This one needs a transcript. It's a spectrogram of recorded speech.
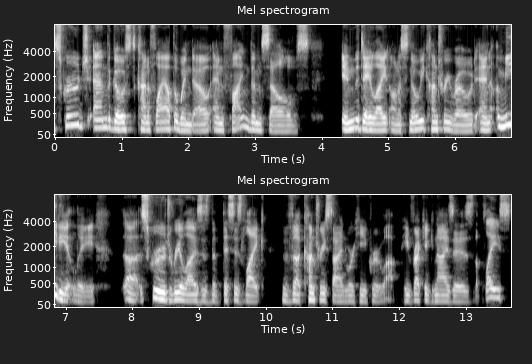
scrooge and the ghost kind of fly out the window and find themselves in the daylight on a snowy country road and immediately uh, scrooge realizes that this is like the countryside where he grew up. He recognizes the place.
